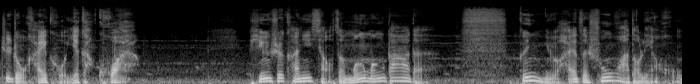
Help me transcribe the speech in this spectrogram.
这种海口也敢夸呀？平时看你小子萌萌哒的，跟女孩子说话都脸红，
